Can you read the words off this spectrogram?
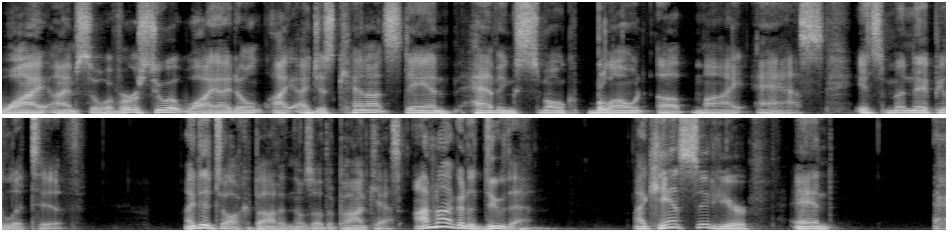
why I'm so averse to it, why I don't, I, I just cannot stand having smoke blown up my ass. It's manipulative. I did talk about it in those other podcasts. I'm not going to do that. I can't sit here and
